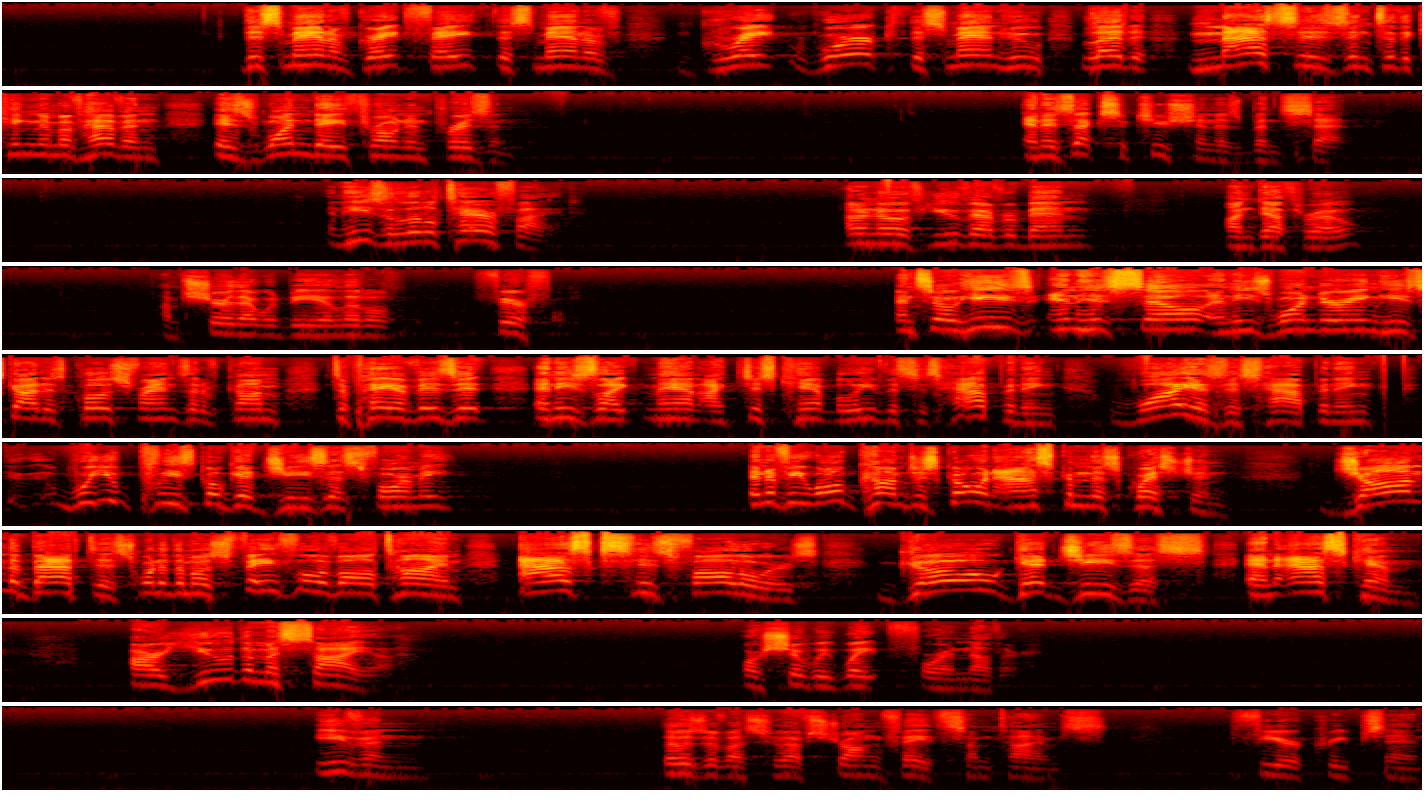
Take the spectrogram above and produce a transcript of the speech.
This man of great faith, this man of great work, this man who led masses into the kingdom of heaven, is one day thrown in prison. And his execution has been set. And he's a little terrified. I don't know if you've ever been on death row. I'm sure that would be a little fearful. And so he's in his cell and he's wondering. He's got his close friends that have come to pay a visit. And he's like, Man, I just can't believe this is happening. Why is this happening? Will you please go get Jesus for me? And if he won't come, just go and ask him this question. John the Baptist, one of the most faithful of all time, asks his followers, Go get Jesus and ask him, Are you the Messiah? Or should we wait for another? Even those of us who have strong faith, sometimes fear creeps in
